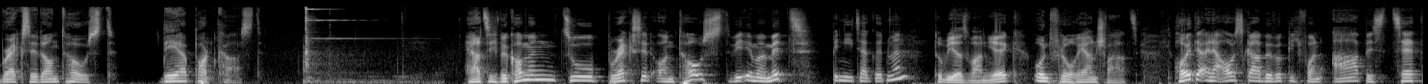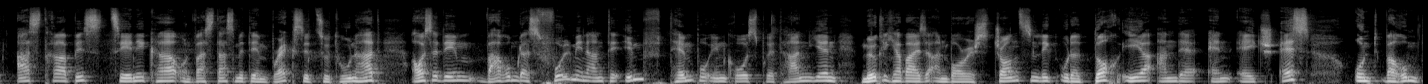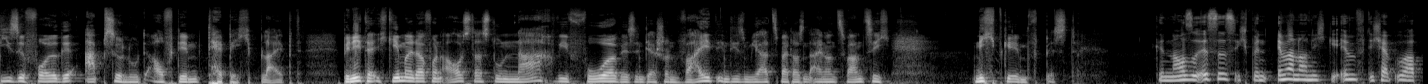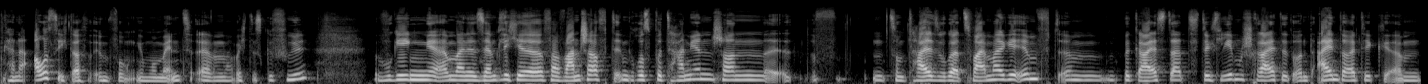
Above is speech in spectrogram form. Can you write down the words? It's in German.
Brexit on Toast, der Podcast. Herzlich willkommen zu Brexit on Toast, wie immer mit Benita Goodman, Tobias Waniek und Florian Schwarz. Heute eine Ausgabe wirklich von A bis Z, Astra bis Zeneca und was das mit dem Brexit zu tun hat. Außerdem, warum das fulminante Impftempo in Großbritannien möglicherweise an Boris Johnson liegt oder doch eher an der NHS und warum diese Folge absolut auf dem Teppich bleibt. Benita, ich gehe mal davon aus, dass du nach wie vor, wir sind ja schon weit in diesem Jahr 2021, nicht geimpft bist. Genau so ist es. Ich bin immer noch nicht geimpft. Ich habe überhaupt keine Aussicht auf Impfung im Moment, ähm, habe ich das Gefühl. Wogegen äh, meine sämtliche Verwandtschaft in Großbritannien schon äh, zum Teil sogar zweimal geimpft, ähm, begeistert durchs Leben schreitet und eindeutig ähm,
